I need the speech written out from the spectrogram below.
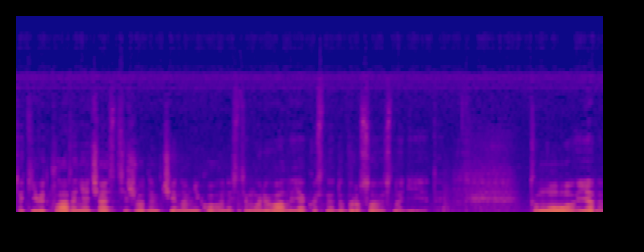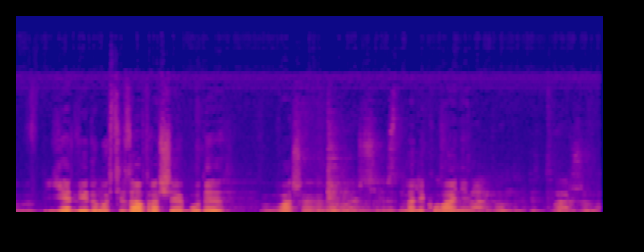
такі відкладення часті жодним чином нікого не стимулювали якось недобросовісно діяти. Тому є відомості, завтра ще буде ж, чесно, на лікуванні. документально не підтверджено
